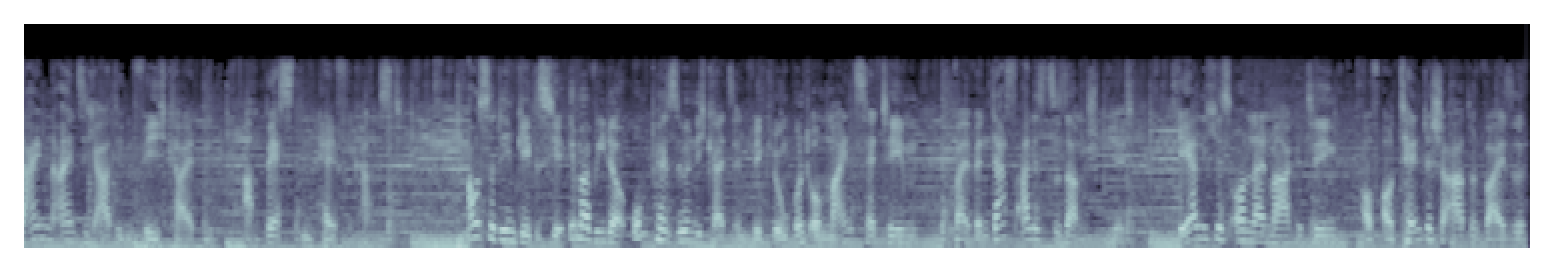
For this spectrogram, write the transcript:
deinen einzigartigen Fähigkeiten am besten helfen kannst. Außerdem geht es hier immer wieder um Persönlichkeitsentwicklung und um Mindset-Themen, weil wenn das alles zusammenspielt, ehrliches Online-Marketing auf authentische Art und Weise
